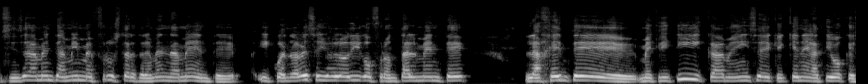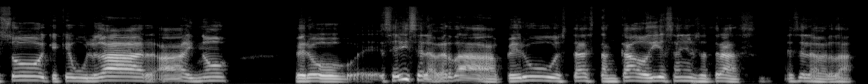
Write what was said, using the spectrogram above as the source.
Sinceramente a mí me frustra tremendamente y cuando a veces yo lo digo frontalmente, la gente me critica, me dice que qué negativo que soy, que qué vulgar, ay no, pero eh, se dice la verdad, Perú está estancado 10 años atrás, esa es la verdad.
